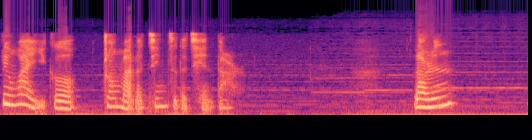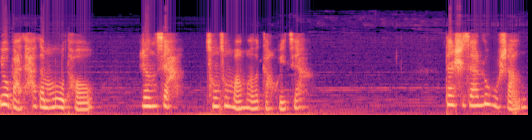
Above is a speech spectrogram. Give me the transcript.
另外一个装满了金子的钱袋儿，老人又把他的木头扔下，匆匆忙忙的赶回家。但是在路上，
